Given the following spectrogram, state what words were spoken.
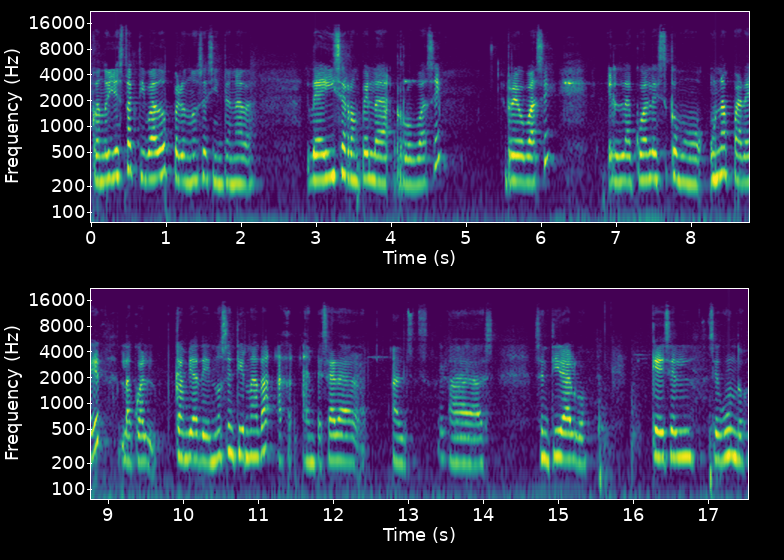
cuando ya está activado pero no se siente nada. De ahí se rompe la robase, reobase la cual es como una pared, la cual cambia de no sentir nada a, empezar a, a, sentir algo, que es el segundo,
